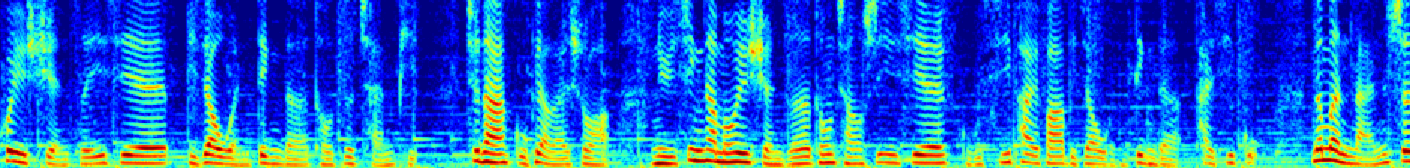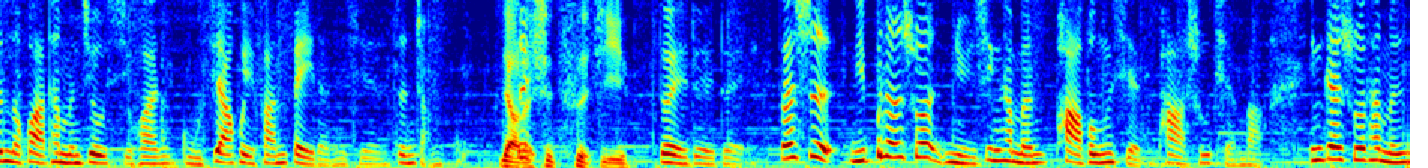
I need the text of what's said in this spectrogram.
会选择一些比较稳定的投资产品。就拿股票来说哈，女性他们会选择的通常是一些股息派发比较稳定的派息股。那么男生的话，他们就喜欢股价会翻倍的那些增长股，要的是刺激。对对对，但是你不能说女性她们怕风险、怕输钱吧？应该说她们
